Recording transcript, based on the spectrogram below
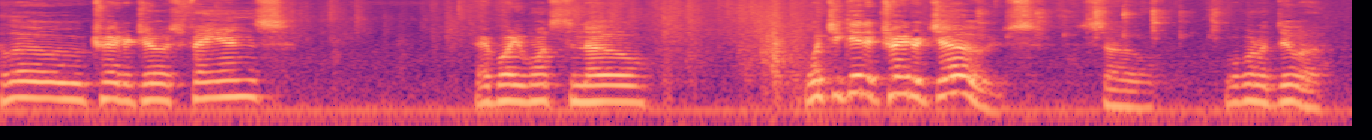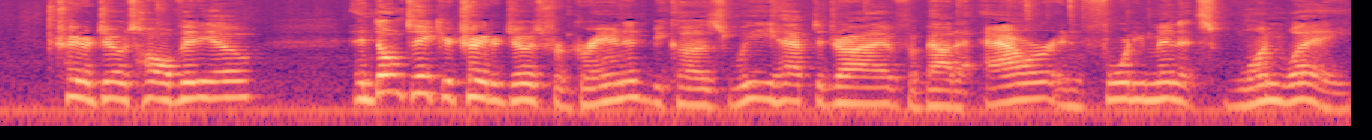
Hello, Trader Joe's fans. Everybody wants to know what you get at Trader Joe's. So, we're going to do a Trader Joe's haul video. And don't take your Trader Joe's for granted because we have to drive about an hour and 40 minutes one way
